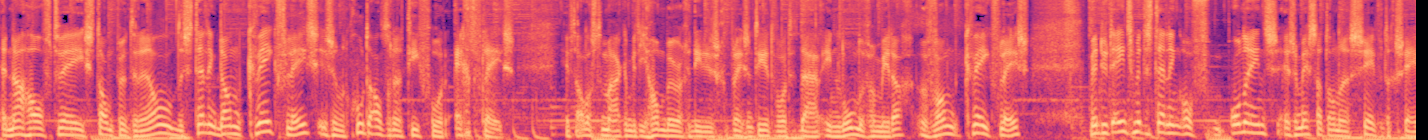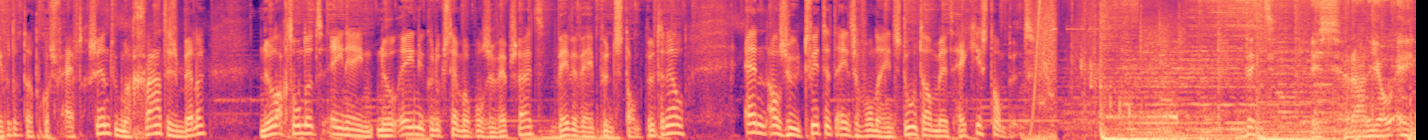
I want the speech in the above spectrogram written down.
En na half twee stand.nl. De stelling dan, kweekvlees is een goed alternatief voor echt vlees. Heeft alles te maken met die hamburger die dus gepresenteerd wordt daar in Londen vanmiddag van kweekvlees. Bent u het eens met de stelling of oneens? SMS dat dan naar 7070, dat kost 50 cent. U mag gratis bellen. 0800-1101. U kunt ook stemmen op onze website www.stand.nl. En als u twittert eens of oneens, doe het dan met Hekje Standpunt. Dit is Radio 1,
